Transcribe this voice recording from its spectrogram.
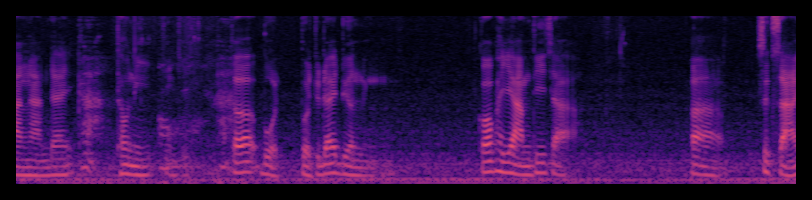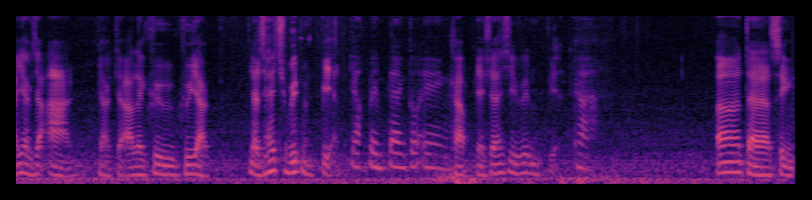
ลางานได้ ค่ะ เท่านี้อ๋อจริงค่ะ ๆ ก็บวชบวชอยู่ได้เดือนหนึ่ง ก็พยายามที่จะอ่าศึกษาอยากจะอ่าน อยากจะอะไรคือคืออยาก อยากจะให้ชีวิตมันเปลี่ยน อยากเปลี่ยนแปลงตัวเองครับ อยากจะให้ชีวิตมันเปลี่ยนค่ะเอ่อแต่สิ่ง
